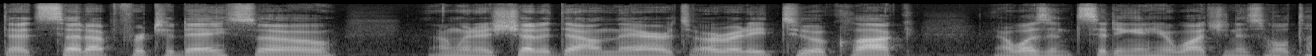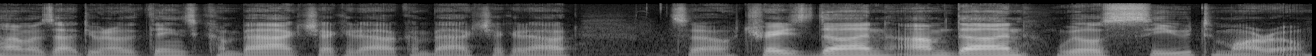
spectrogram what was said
that's set up for today. So I'm going to shut it down there. It's already two o'clock. I wasn't sitting in here watching this whole time. I was out doing other things. Come back, check it out, come back, check it out. So, trade's done. I'm done. We'll see you tomorrow.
